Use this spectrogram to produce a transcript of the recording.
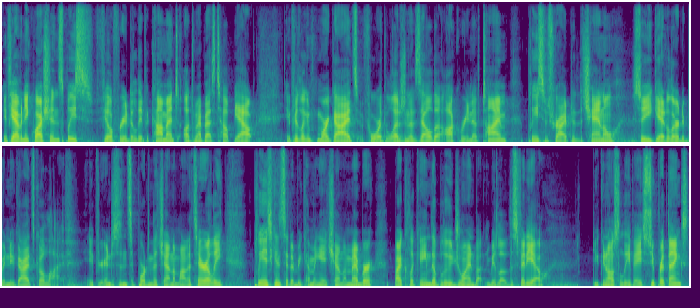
If you have any questions, please feel free to leave a comment. I'll do my best to help you out. If you're looking for more guides for The Legend of Zelda Ocarina of Time, please subscribe to the channel so you get alerted when new guides go live. If you're interested in supporting the channel monetarily, please consider becoming a channel member by clicking the blue join button below this video. You can also leave a super thanks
